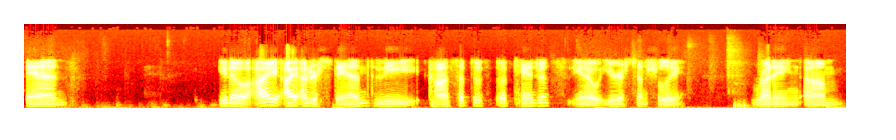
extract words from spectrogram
And, you know, I, I understand the concept of, of tangents. You know, you're essentially running um,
